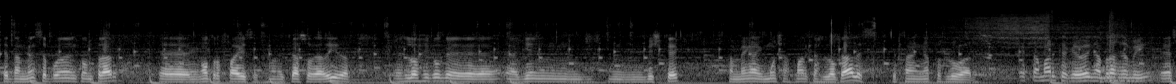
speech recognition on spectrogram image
que también se pueden encontrar eh, en otros países, en el caso de Adidas. Es lógico que aquí en, en Bishkek también hay muchas marcas locales que están en estos lugares. Esta marca que ven atrás de mí es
